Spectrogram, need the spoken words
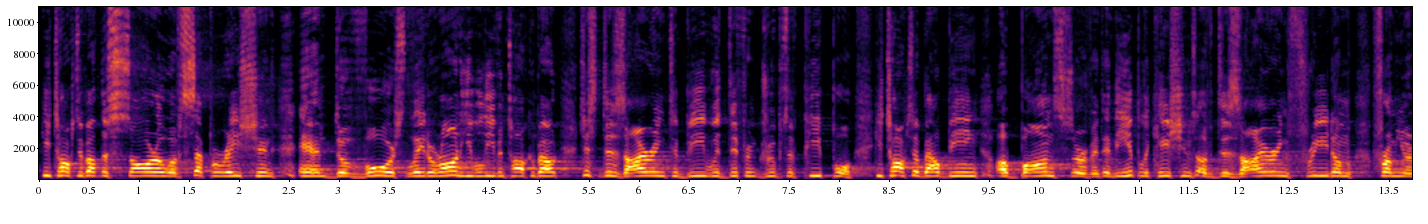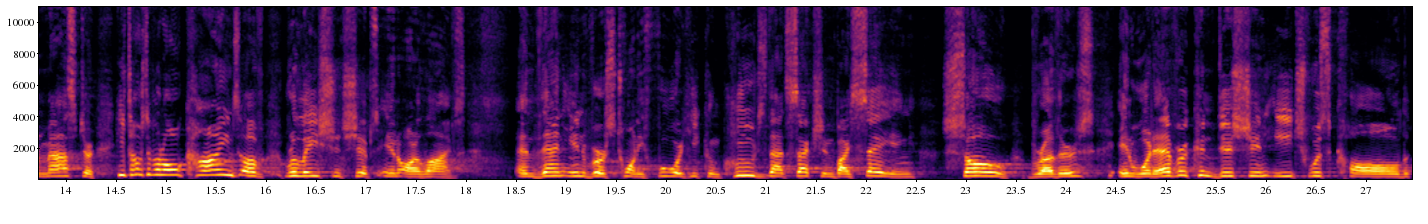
He talks about the sorrow of separation and divorce. Later on, he will even talk about just desiring to be with different groups of people. He talks about being a bondservant and the implications of desiring freedom from your master. He talks about all kinds of relationships in our lives lives. And then in verse 24, he concludes that section by saying, So, brothers, in whatever condition each was called,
